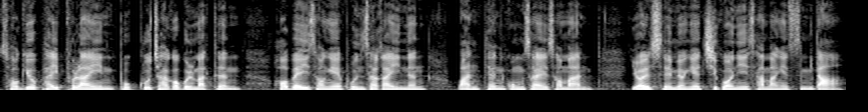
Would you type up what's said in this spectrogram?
석유 파이프라인 복구 작업을 맡은 허베이성의 본사가 있는 완텐 공사에서만 13명의 직원이 사망했습니다.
